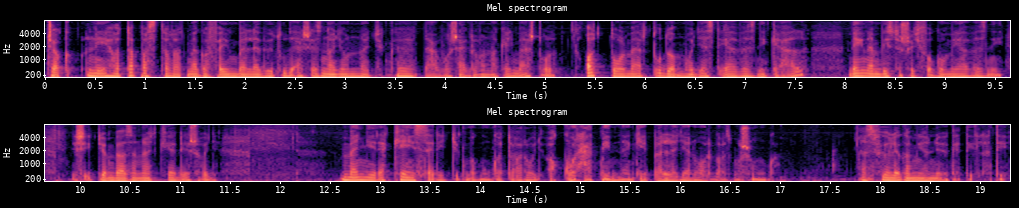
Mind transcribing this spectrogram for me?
csak néha tapasztalat meg a fejünkben levő tudás, ez nagyon nagy távolságra vannak egymástól. Attól, mert tudom, hogy ezt élvezni kell, még nem biztos, hogy fogom élvezni. És itt jön be az a nagy kérdés, hogy mennyire kényszerítjük magunkat arra, hogy akkor hát mindenképpen legyen orgazmusunk. Ez főleg, ami a nőket illeti.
